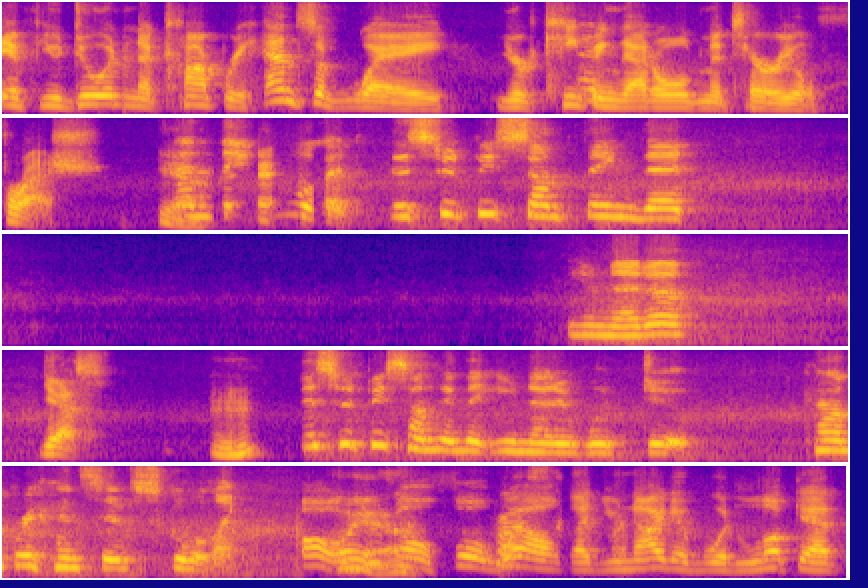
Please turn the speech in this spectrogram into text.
if you do it in a comprehensive way, you're keeping that old material fresh. Yeah. And they would. This would be something that UNETA. Yes. Mm-hmm. This would be something that UNETA would do. Comprehensive schooling. Oh, Oh, you yeah. know full well that United would look at,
